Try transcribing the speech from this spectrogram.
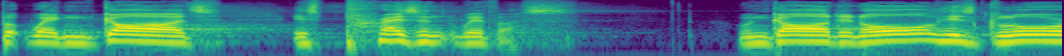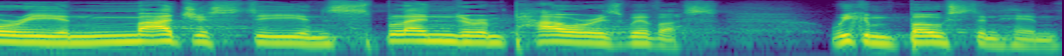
But when God is present with us, when God, in all his glory and majesty and splendor and power, is with us, we can boast in him.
